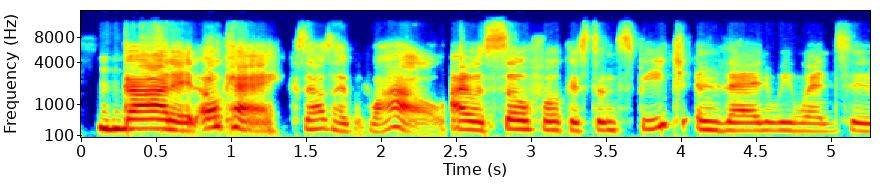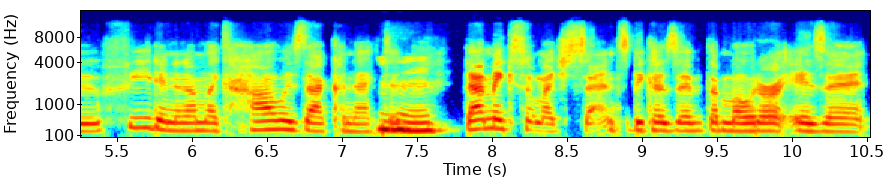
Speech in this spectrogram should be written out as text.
got it okay because i was like wow i was so focused on speech and then we went to feeding and i'm like how is that connected mm-hmm. that makes so much sense because if the motor isn't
